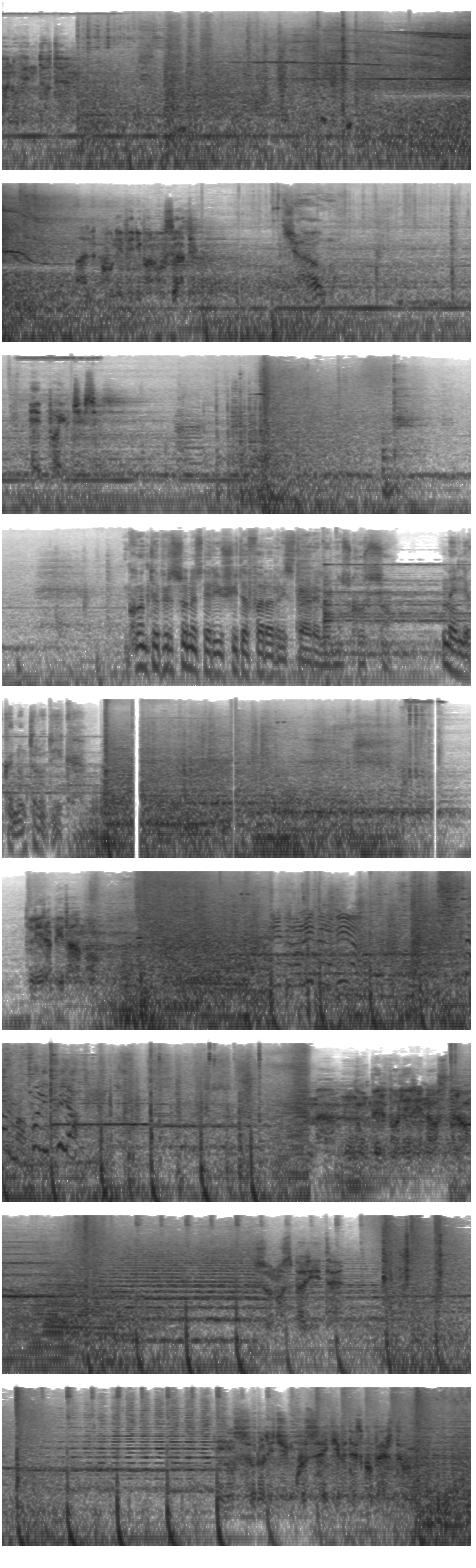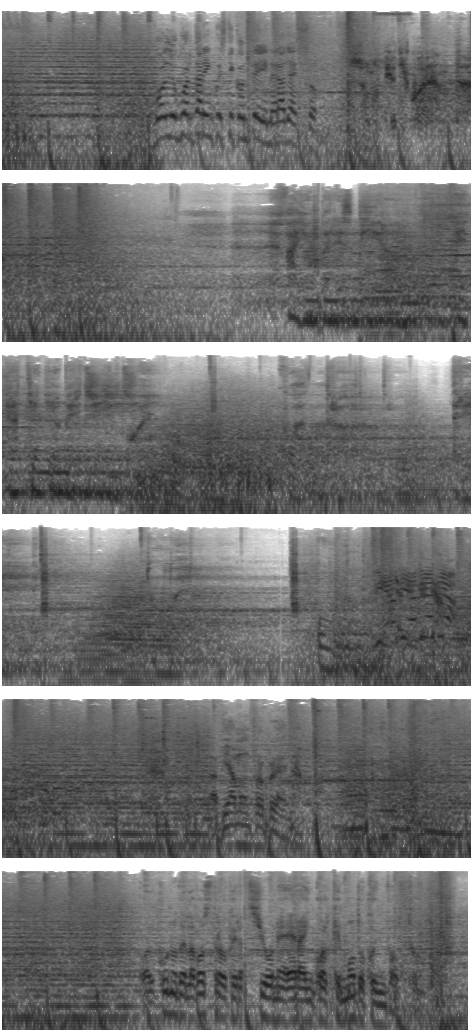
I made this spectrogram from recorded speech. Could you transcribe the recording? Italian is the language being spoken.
venivano vendute. Alcune venivano usate Ciao. e poi uccise. Quante persone sei riuscita a far arrestare l'anno scorso? Meglio che non te lo dica. Li rapivamo. Guardare in questi container adesso. sono più di 40. Fai un bel respiro e trattienilo per 5, 4, 3, 2, 1. Via, via, via, via! Abbiamo un problema. Qualcuno della vostra operazione era in qualche modo coinvolto.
